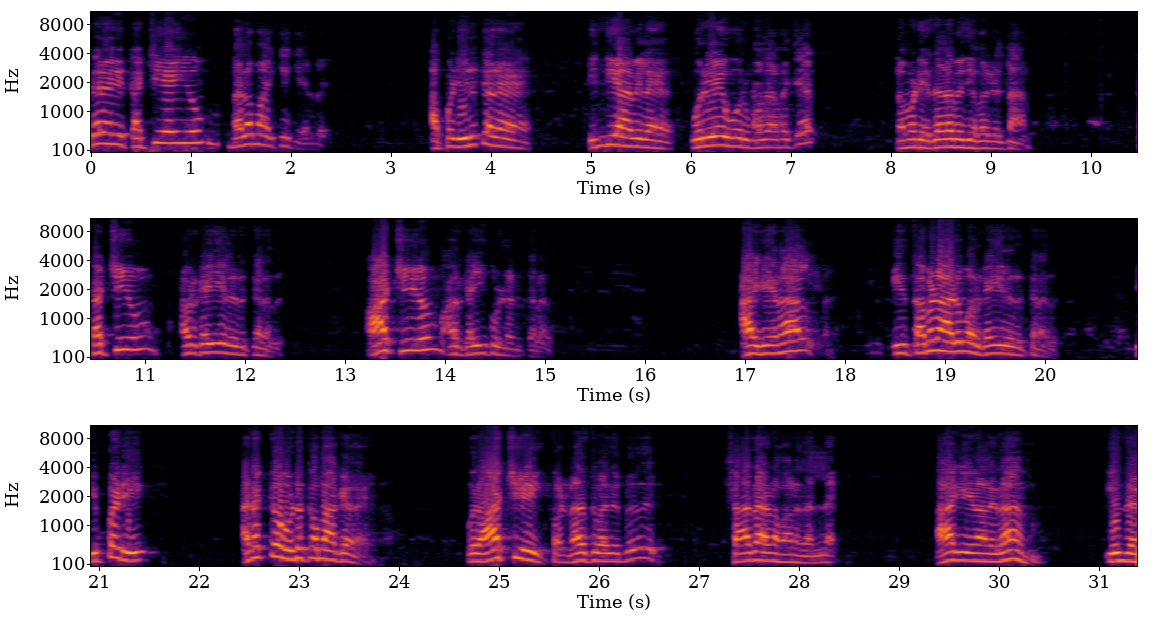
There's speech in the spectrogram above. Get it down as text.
பிறகு கட்சியையும் பலமாக்க கேள்வி அப்படி இருக்கிற இந்தியாவில ஒரே ஒரு முதலமைச்சர் நம்முடைய தளபதி அவர்கள் தான் கட்சியும் அவர் கையில் இருக்கிறது. ஆட்சியும் அவர் கைக்குள்ள இருக்கிறது. ஆகையினால் இது தமிழ்நாடும் அவர் கையில் இருக்கிறது. இப்படி அடக்க ஒடுக்கமாக ஒரு ஆட்சியை நடத்துவது என்பது சாதாரணமானதல்ல. ஆகையினாலேதான் இந்த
